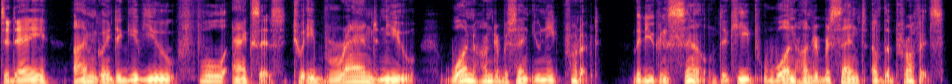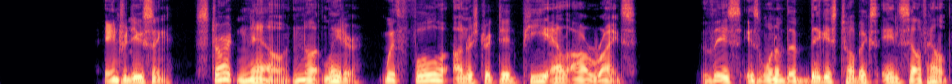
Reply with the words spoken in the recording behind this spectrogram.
Today, I'm going to give you full access to a brand new, 100% unique product that you can sell to keep 100% of the profits. Introducing Start Now, Not Later with full unrestricted PLR rights. This is one of the biggest topics in self help.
